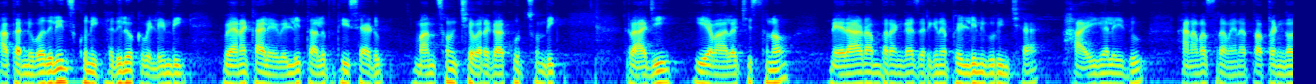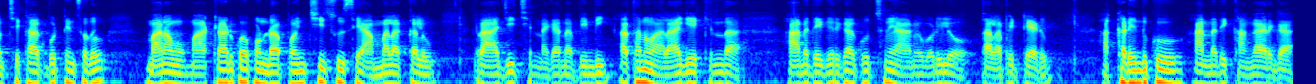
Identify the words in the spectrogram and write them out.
అతన్ని వదిలించుకుని గదిలోకి వెళ్ళింది. వెనకాలే వెళ్ళి తలుపు తీశాడు. మంచం చివరగా కూర్చుంది. రాజీ ఏం ఆలోచిస్తున్నావు? నిరాడంబరంగా జరిగిన పెళ్ళిని గురించా? హాయిగా లేదు. అనవసరమైన తతంగం చికాకు పుట్టించదు. మనం మాట్లాడుకోకుండా పొంచి చూసే అమ్మలక్కలు. రాజీ చిన్నగా నవ్వింది. అతను అలాగే కింద ఆమె దగ్గరగా కూర్చుని ఆమె ఒడిలో తలపెట్టాడు. అక్కడెందుకు అన్నది కంగారుగా.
